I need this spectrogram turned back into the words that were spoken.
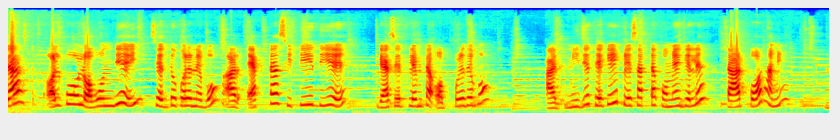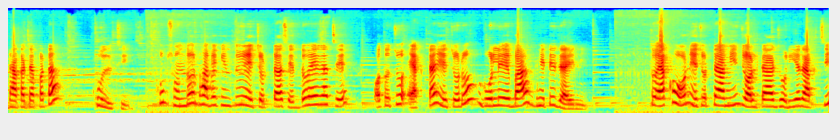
জাস্ট অল্প লবণ দিয়েই সেদ্ধ করে নেব আর একটা সিটি দিয়ে গ্যাসের ফ্লেমটা অফ করে দেব। আর নিজে থেকেই প্রেসারটা কমে গেলে তারপর আমি ঢাকা চাপাটা খুলছি। খুব সুন্দরভাবে কিন্তু এঁচড়টা সেদ্ধ হয়ে গেছে, অথচ একটা এঁচড়ও গলে বা ঘেঁটে যায়নি। তো এখন এঁচড়টা আমি জলটা ঝরিয়ে রাখছি।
